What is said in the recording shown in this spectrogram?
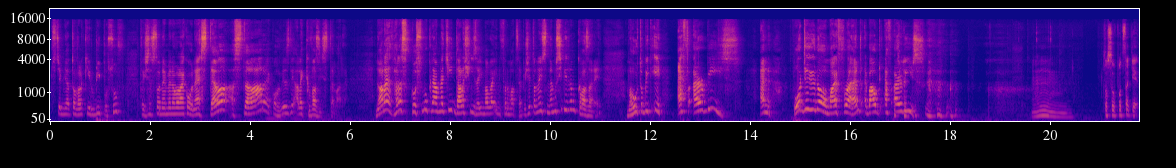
prostě měl to velký rudý posuv, takže se to nejmenovalo jako ne stel, stellar jako hvězdy, ale kvazistellar. No ale hele, z kosmu k nám letí další zajímavé informace, protože to nejsou, nemusí být jenom kvazary, mohou to být i FRBs. And what do you know, my friend, about FRBs? hmm, to jsou v podstatě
